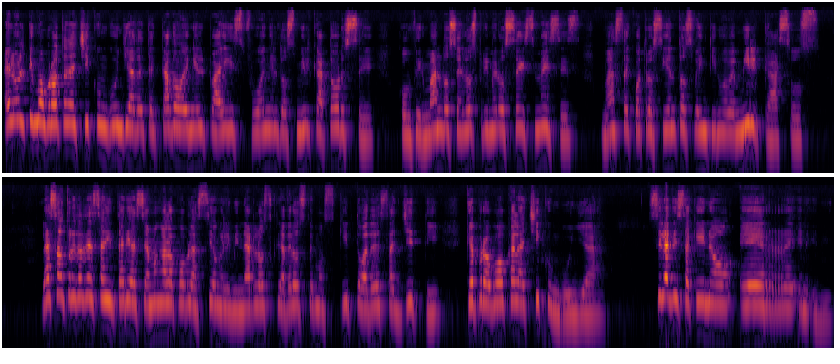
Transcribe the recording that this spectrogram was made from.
El último brote de chikungunya detectado en el país fue en el 2014, confirmándose en los primeros seis meses más de 429 mil casos. Las autoridades sanitarias llaman a la población a eliminar los criaderos de mosquito Aedes aegypti que provoca la chikungunya. Sila Disaquino, RNN.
